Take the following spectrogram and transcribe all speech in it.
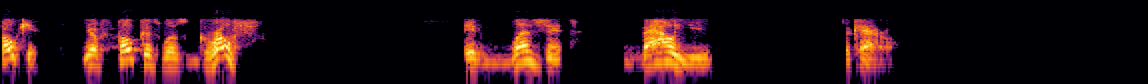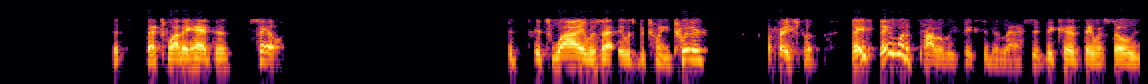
focus. Your focus was growth. It wasn't value to Carol. That's why they had to sell. it's why it was uh, it was between Twitter or Facebook. They they would have probably fixed it and lasted because they were so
